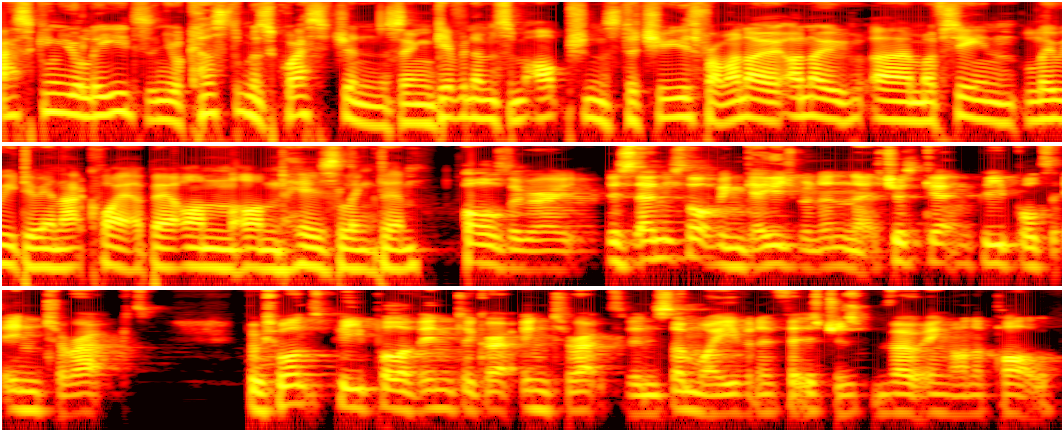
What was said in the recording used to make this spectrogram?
asking your leads and your customers questions and giving them some options to choose from i know i know um, i've seen louis doing that quite a bit on on his linkedin polls are great. It's any sort of engagement, isn't it? It's just getting people to interact. Because once people have integra- interacted in some way, even if it's just voting on a poll,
